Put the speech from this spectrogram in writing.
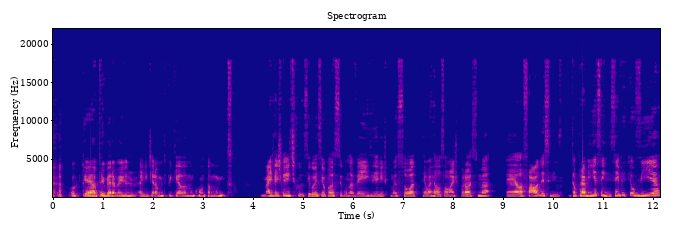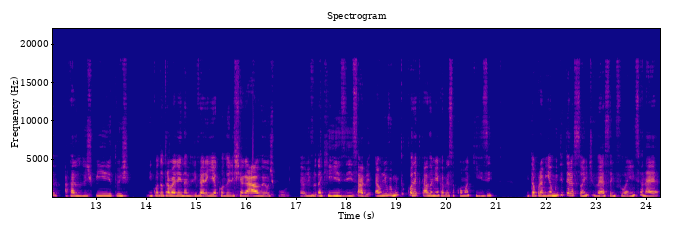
Porque a primeira vez a gente era muito pequena, não conta muito. Mas desde que a gente se conheceu pela segunda vez e a gente começou a ter uma relação mais próxima, é, ela fala desse livro. Então, para mim, assim, sempre que eu via A Casa dos Espíritos, enquanto eu trabalhei na livraria, quando ele chegava, eu, tipo, é o livro da Kizzy, sabe? É um livro muito conectado à minha cabeça com a Kizzy. Então, para mim, é muito interessante ver essa influência, né,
